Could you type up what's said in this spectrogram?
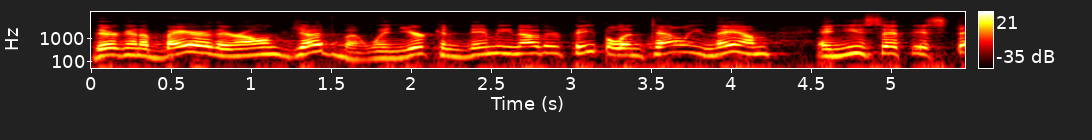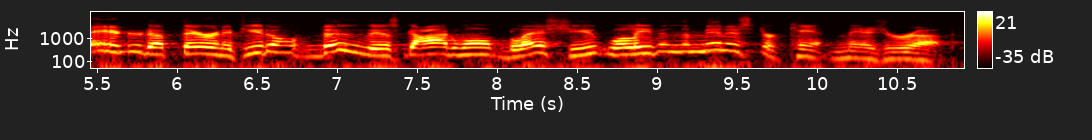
They're going to bear their own judgment. When you're condemning other people and telling them, and you set this standard up there, and if you don't do this, God won't bless you, well, even the minister can't measure up.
